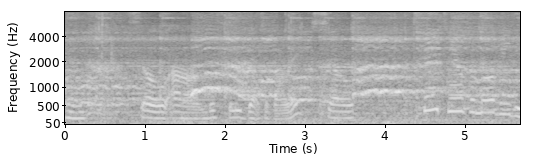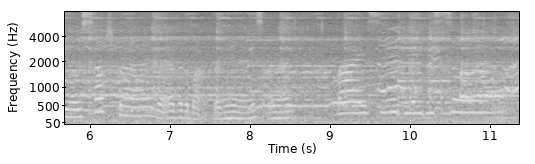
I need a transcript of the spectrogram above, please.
and so um, basically that's about it. So stay tuned for more videos. Subscribe wherever the button is. Alright. Bye. See you ladies soon.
